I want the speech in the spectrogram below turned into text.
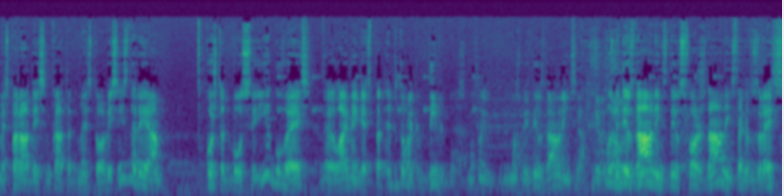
mēs parādīsim, kā tad mēs to visu izdarījām. Kurš tad būs ieguvējis, eh, laimīgais? Pat, es domāju, ka divi būs. Mums, mums bija divas dāvanas. Jā, Mums bija divas dāvanas, divas foršas dāvanas. Tagad uzreiz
